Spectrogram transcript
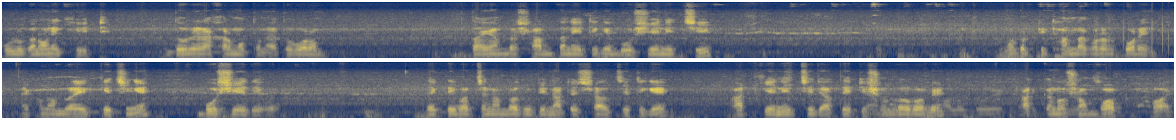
গ্লু গান অনেক হিট ধরে রাখার মতো না এত গরম। তাই আমরা সাবধানে এটিকে বসিয়ে নিচ্ছি। মোটরটি ঠান্ডা করার পরে এখন আমরা এই কেচিংয়ে বসিয়ে দেব। দেখতে পাচ্ছেন আমরা দুটি নাটের সাহায্যে এটিকে আটকে নিচ্ছি যাতে এটি সুন্দরভাবে আটকানো সম্ভব হয়।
